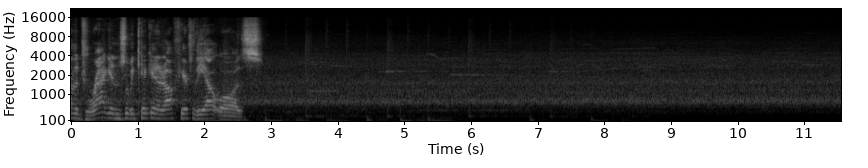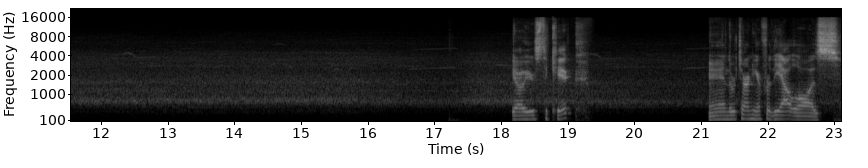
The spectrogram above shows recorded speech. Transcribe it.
Now the Dragons will be kicking it off here to the Outlaws. Go, here's the kick. And the return here for the Outlaws.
